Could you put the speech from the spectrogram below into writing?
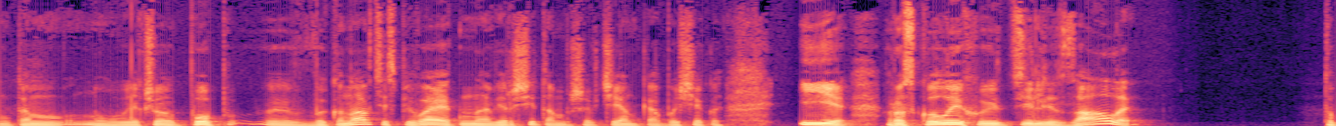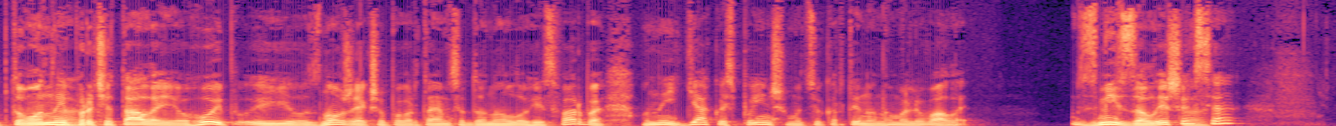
там, ну, якщо поп-виконавці співають на вірші там Шевченка або ще когось, і розколихують цілі зали. Тобто вони так. прочитали його, і, і знову ж, якщо повертаємося до аналогії з фарби, вони якось по-іншому цю картину намалювали. Зміст залишився, так.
